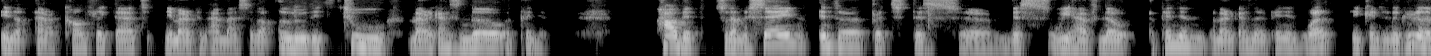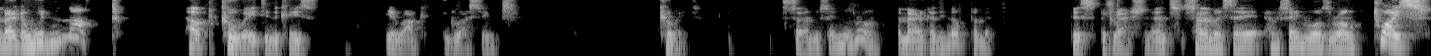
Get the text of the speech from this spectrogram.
inner Arab conflict that the American ambassador alluded to. America has no opinion. How did Saddam Hussein interpret this? Uh, this we have no opinion. America has no opinion. Well, he came to the conclusion that America would not help Kuwait in the case Iraq aggressing Kuwait. Saddam Hussein was wrong. America did not permit this aggression. And Saddam Hussein was wrong twice,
